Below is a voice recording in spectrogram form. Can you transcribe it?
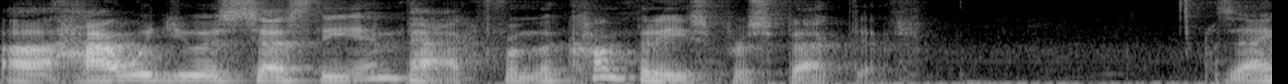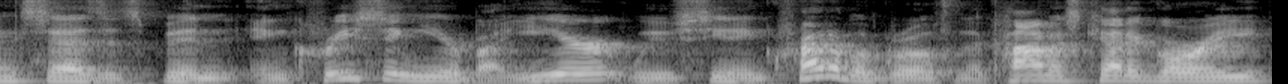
Uh, how would you assess the impact from the company's perspective? Zhang says it's been increasing year by year. We've seen incredible growth in the comics category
